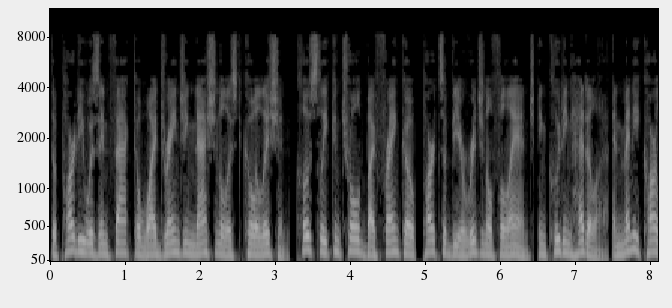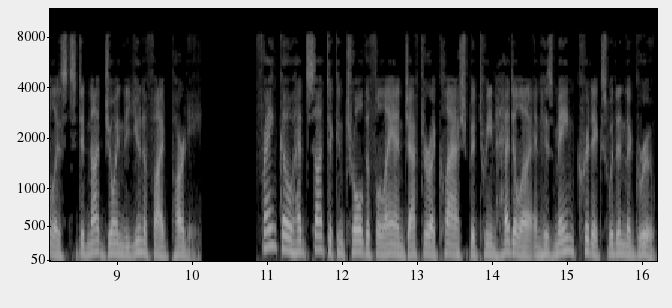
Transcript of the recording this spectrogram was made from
the party was in fact a wide-ranging nationalist coalition, closely controlled by Franco. Parts of the original Falange, including Hedilla, and many Carlists did not join the unified party. Franco had sought to control the Falange after a clash between Hedilla and his main critics within the group,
